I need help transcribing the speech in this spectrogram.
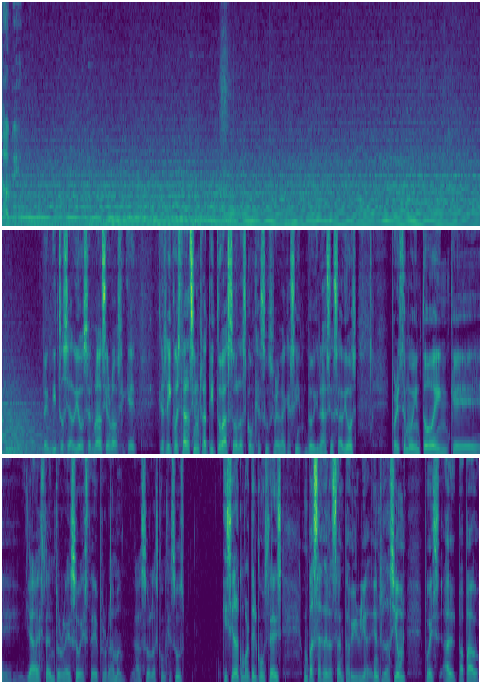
Amén. Bendito sea Dios, hermanos y hermanos, y qué, qué rico estar así un ratito a solas con Jesús, ¿verdad que sí? Doy gracias a Dios por este momento en que ya está en progreso este programa, a solas con Jesús. Quisiera compartir con ustedes un pasaje de la Santa Biblia en relación, pues, al papado,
